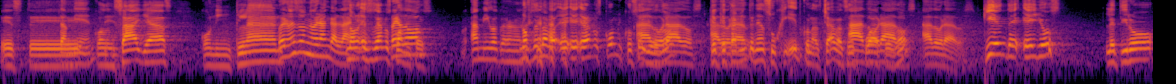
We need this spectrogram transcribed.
este, También, con sí. Sayas, con Inclán. Bueno, esos no eran galanes. No, esos eran los Perdón, cómicos. amigos, pero no. no, pues eh, eran los cómicos ellos, ¿no? Adorados, Que, que también adorados. tenían su hit con las chavas, adorados, adorados. ¿Quién de ellos le tiró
